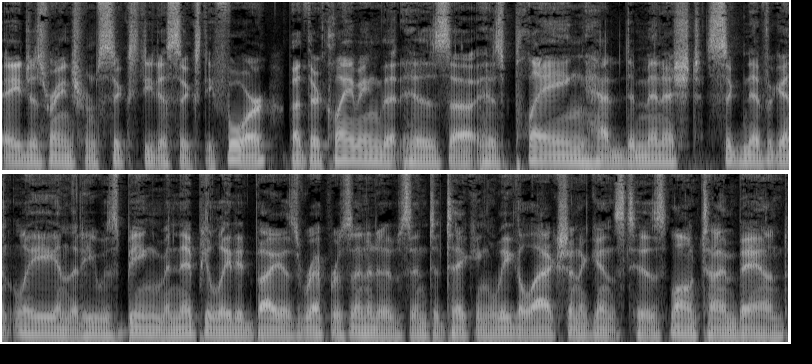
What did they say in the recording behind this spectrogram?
ages range from 60 to 64. But they're claiming that his uh, his playing had diminished significantly, and that he was being manipulated by his representatives into taking legal action against his longtime band.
